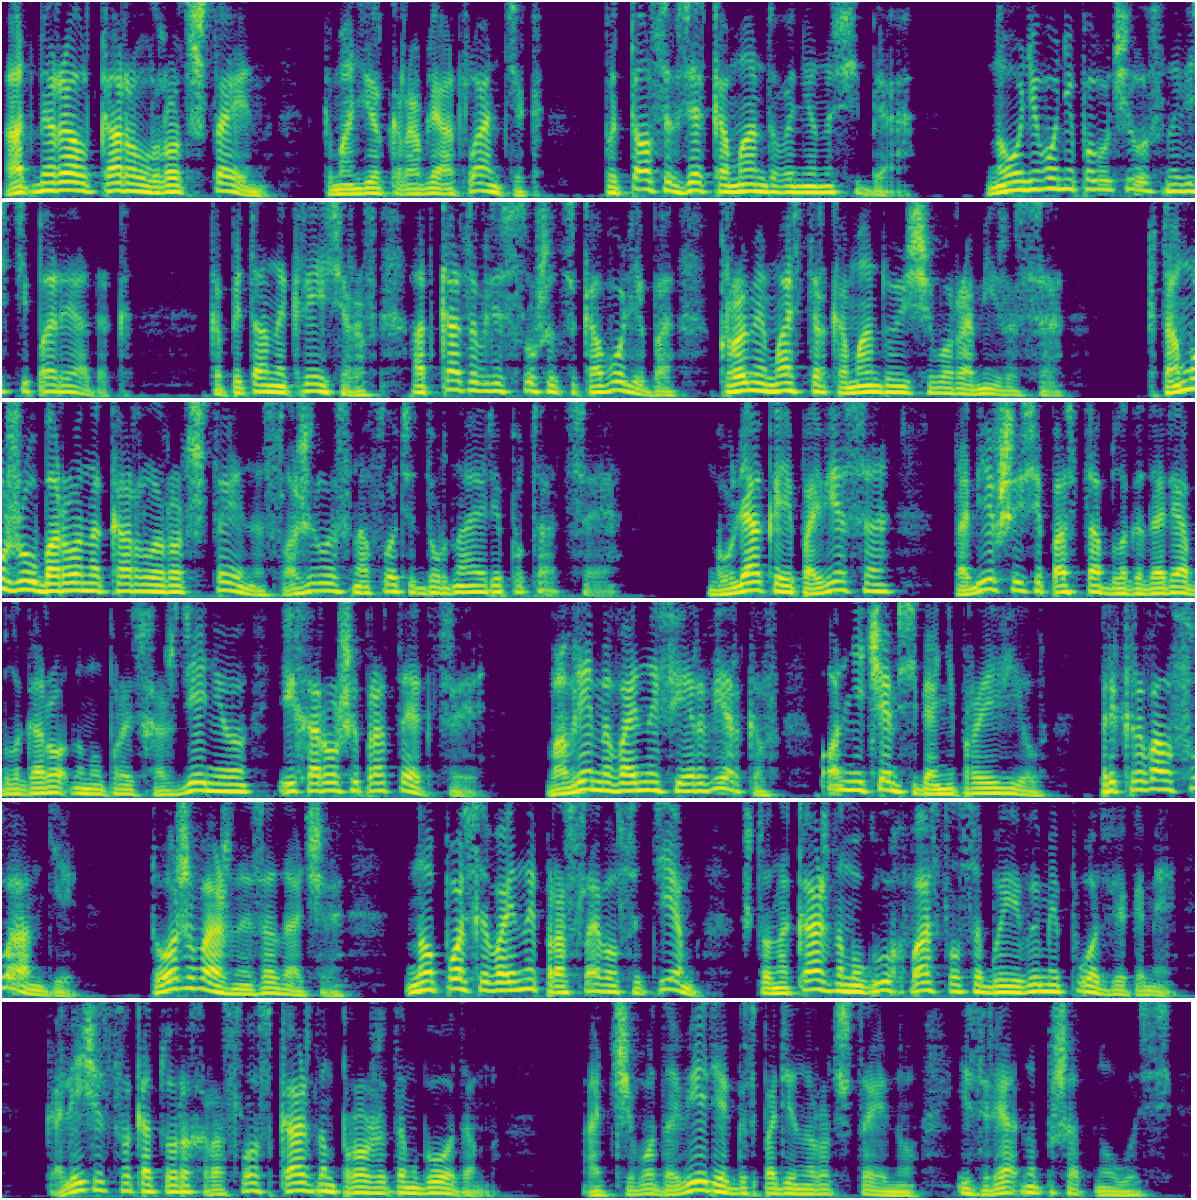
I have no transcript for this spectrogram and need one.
Адмирал Карл Ротштейн, командир корабля «Атлантик», Пытался взять командование на себя. Но у него не получилось навести порядок. Капитаны крейсеров отказывались слушаться кого-либо, кроме мастер-командующего Рамиреса. К тому же у барона Карла Ротштейна сложилась на флоте дурная репутация. Гуляка и повеса, добившийся поста благодаря благородному происхождению и хорошей протекции. Во время войны фейерверков он ничем себя не проявил, прикрывал фланги. Тоже важная задача — но после войны прославился тем, что на каждом углу хвастался боевыми подвигами, количество которых росло с каждым прожитым годом, отчего доверие к господину Ротштейну изрядно пошатнулось.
